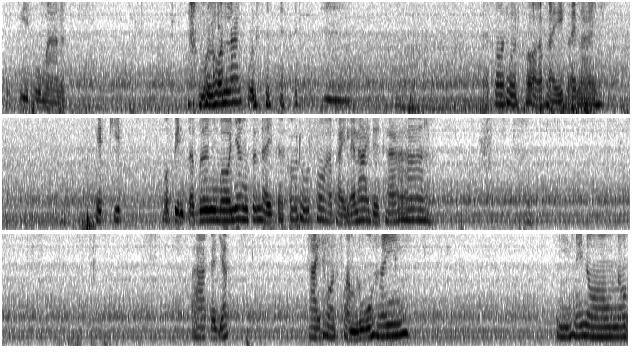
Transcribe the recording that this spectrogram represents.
เอฟซีโทรมานะจำบ่ร้อนไล่คุณ ขอโทษขออภัยไล่ๆเฮ็ดคลิปบ่เป็นตะเบิงบ่ยั่งจันใดก็ขอโทษขออภัยหลายๆเด้อค่ะปาก็อยักถ่ายทอดความรู้ให้พี่ให้น้องเนาะ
